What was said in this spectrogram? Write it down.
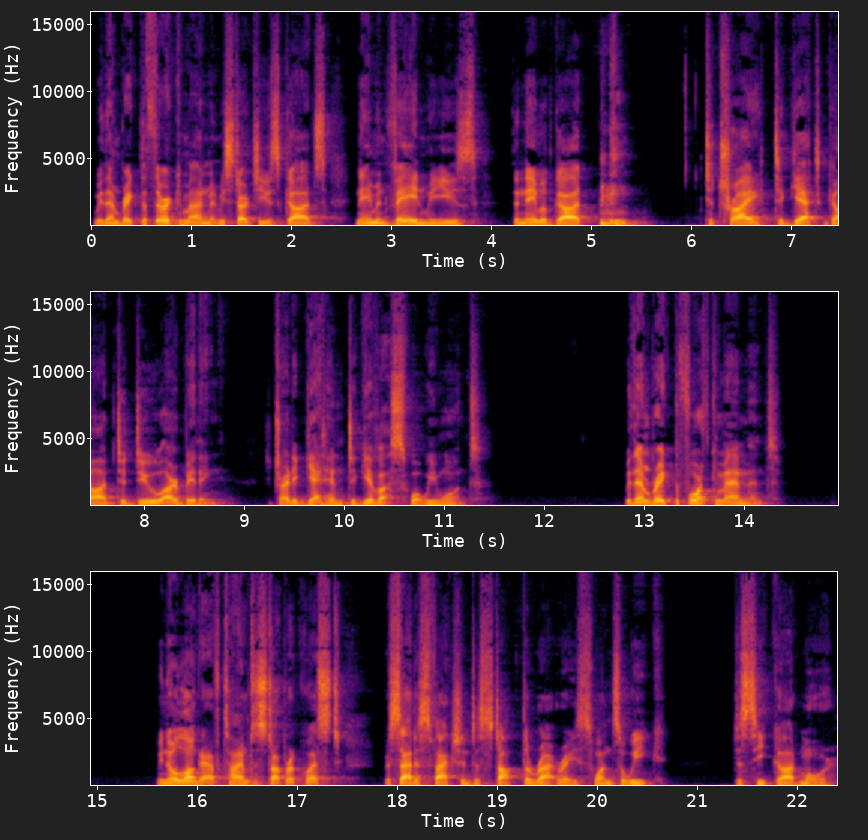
We then break the third commandment. We start to use God's name in vain. We use the name of God to try to get God to do our bidding, to try to get Him to give us what we want. We then break the fourth commandment. We no longer have time to stop our quest for satisfaction to stop the rat race once a week, to seek God more.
